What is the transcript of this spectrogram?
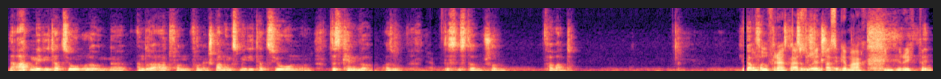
eine Atemmeditation oder irgendeine andere Art von, von Entspannungsmeditation und das kennen wir. Also das ist dann schon verwandt. Ja, Und du, Frank, hast du etwas gemacht in die Richtung?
